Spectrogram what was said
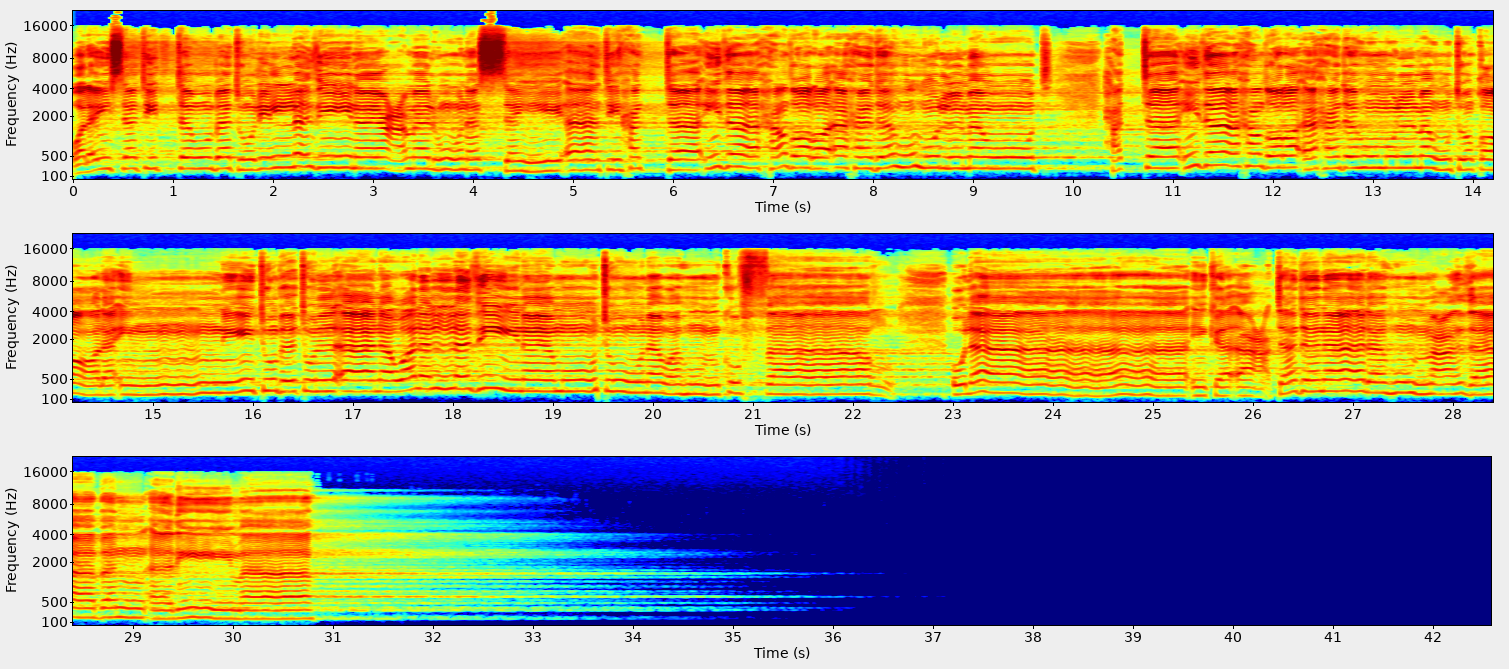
وليست التوبة للذين يعملون السيئات حتى إذا حضر أحدهم الموت حتى إذا حضر أحدهم الموت قال إني تبت الآن ولا الذين يموتون وهم كفار. أولئك أعتدنا لهم عذابا أليماً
